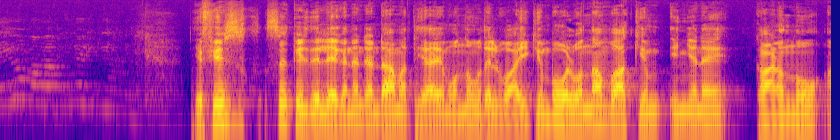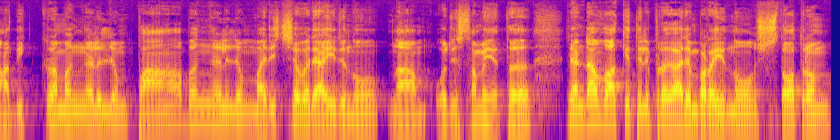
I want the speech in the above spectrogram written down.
ദൈവം അവ മുന്നൊരുക്കിയിരിക്കുന്നു എഫ് എസ് എഴുതിയ ലേഖനം രണ്ടാം അധ്യായം ഒന്ന് മുതൽ വായിക്കുമ്പോൾ ഒന്നാം വാക്യം ഇങ്ങനെ കാണുന്നു അതിക്രമങ്ങളിലും പാപങ്ങളിലും മരിച്ചവരായിരുന്നു നാം ഒരു സമയത്ത്. രണ്ടാം വാക്യത്തിൽ ഇപ്രകാരം പറയുന്നു സ്തോത്രം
